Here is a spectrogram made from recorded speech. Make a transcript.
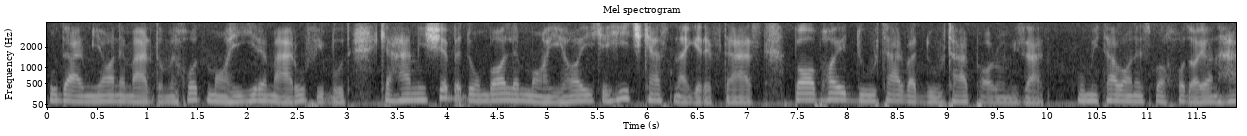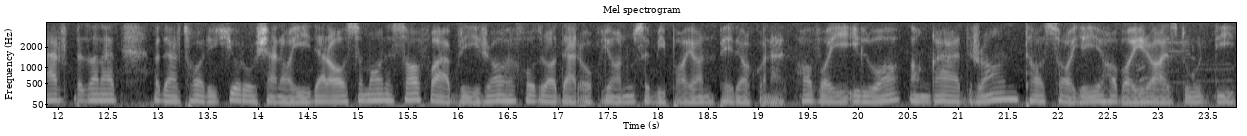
او در میان مردم خود ماهیگیر معروفی بود که همیشه به دنبال ماهی هایی که هیچ کس نگرفته است با آبهای دورتر و دورتر پارو می‌زد. او می توانست با خدایان حرف بزند و در تاریکی و روشنایی در آسمان صاف و ابری راه خود را در اقیانوس بیپایان پیدا کند. هاوایی ایلوا آنقدر ران تا سایه هاوایی را از دور دید.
